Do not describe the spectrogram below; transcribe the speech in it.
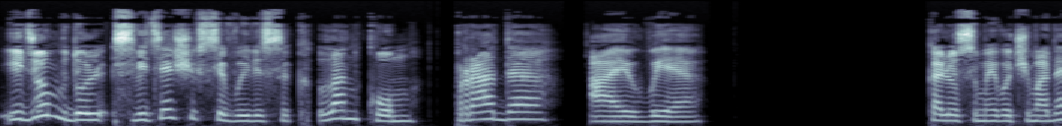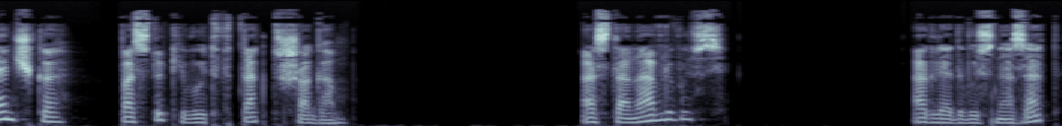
Идем вдоль светящихся вывесок «Ланком», «Прада», «Айвея». Колеса моего чемоданчика постукивают в такт шагам. Останавливаюсь, оглядываюсь назад.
